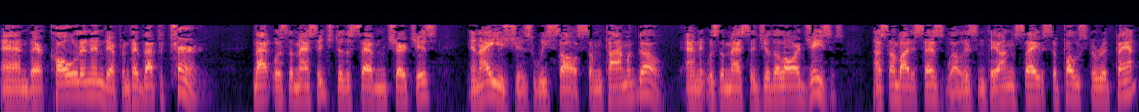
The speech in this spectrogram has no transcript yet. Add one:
and they're cold and indifferent, they've got to turn. That was the message to the seven churches in Asia we saw some time ago. And it was the message of the Lord Jesus. Now somebody says, well, isn't the unsaved supposed to repent?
